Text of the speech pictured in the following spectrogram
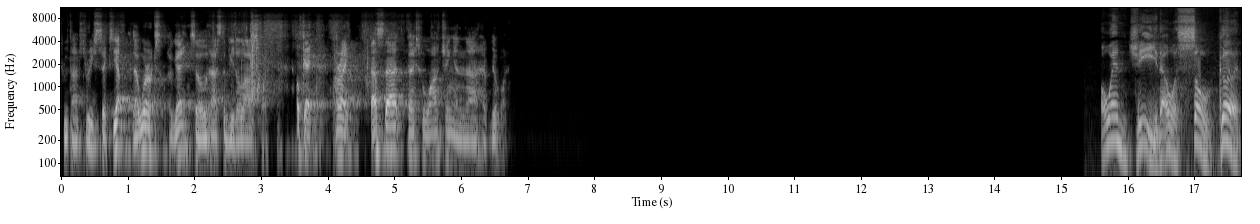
Two times three is six. Yep, that works. Okay, so it has to be the last one. Okay, all right, that's that. Thanks for watching and uh, have a good one. OMG, that was so good.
